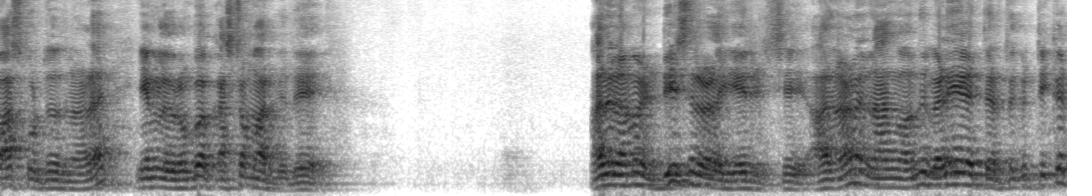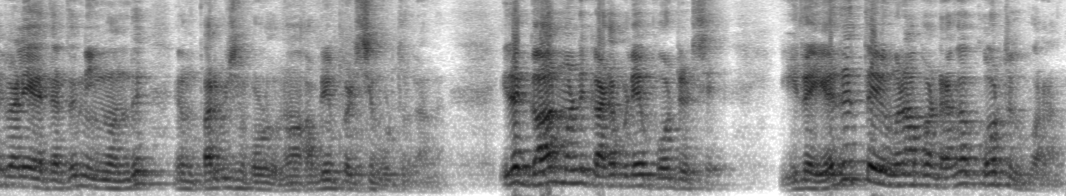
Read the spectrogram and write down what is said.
பாஸ் கொடுத்ததுனால எங்களுக்கு ரொம்ப கஷ்டமாக இருக்குது. அது இல்லாமல் டீசல் விலை ஏறிடுச்சு. அதனால் நாங்கள் வந்து விலையேற்றுறதுக்கு டிக்கெட் விலையேற்றுறதுக்கு நீங்கள் வந்து எனக்கு பர்மிஷன் கொடுக்கணும் அப்படின்னு பெட்டிஷன் கொடுத்துருக்காங்க. இதை கவர்மெண்ட்டு கடப்படியே போட்டுடுச்சு. இதை எதிர்த்து இவங்க என்ன பண்ணுறாங்க கோர்ட்டுக்கு போகிறாங்க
